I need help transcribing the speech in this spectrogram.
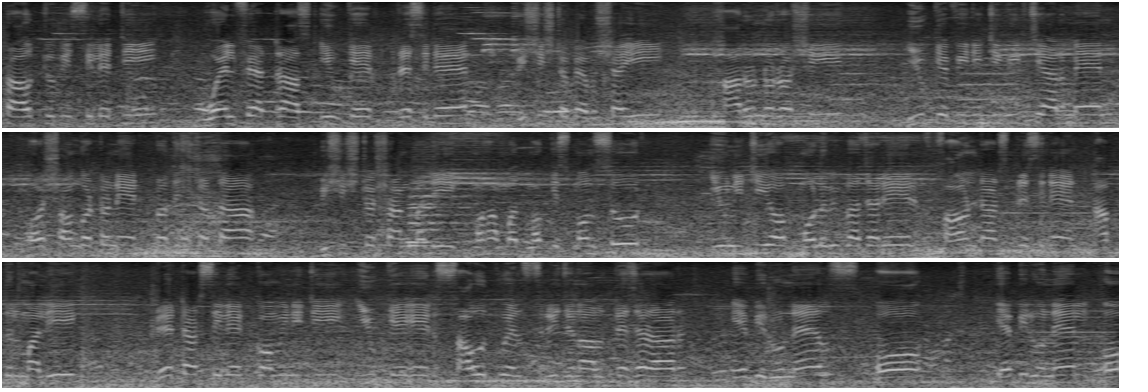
proud to be Sylheti welfare trust ইউকের প্রেসিডেন্ট বিশিষ্ট ব্যবসায়ী হারুন রশিদ ইউকে টিভির চেয়ারম্যান ও সংগঠনের প্রতিষ্ঠাতা বিশিষ্ট সাংবাদিক মোহাম্মদ মকিস মনসুর ইউনিটি অফ মৌলভীবাজারের founders president Abdul Malik greater Sylhet community UK এর south Wales regional treasurer A B Runels ও এবি রুনেল ও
